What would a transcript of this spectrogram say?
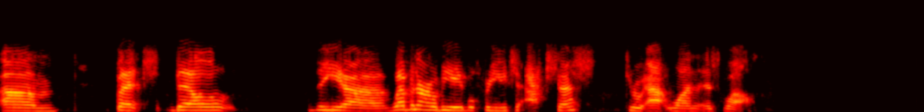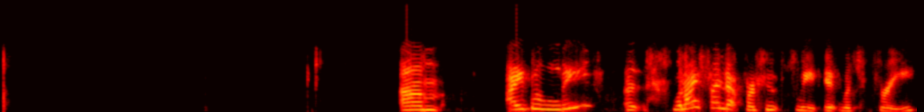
um, but they'll, the uh, webinar will be able for you to access through At @ONE as well. Um, I believe when I signed up for Hootsuite, it was free.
